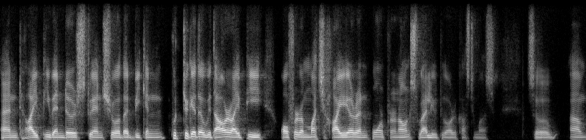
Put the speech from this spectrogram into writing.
and IP vendors to ensure that we can put together with our IP offer a much higher and more pronounced value to our customers. So um,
